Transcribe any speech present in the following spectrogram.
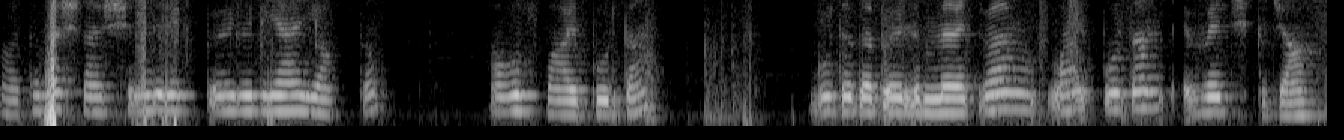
Arkadaşlar şimdilik böyle bir yer yaptım. Havuz var burada. Burada da böyle merdiven var. Buradan eve çıkacağız.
